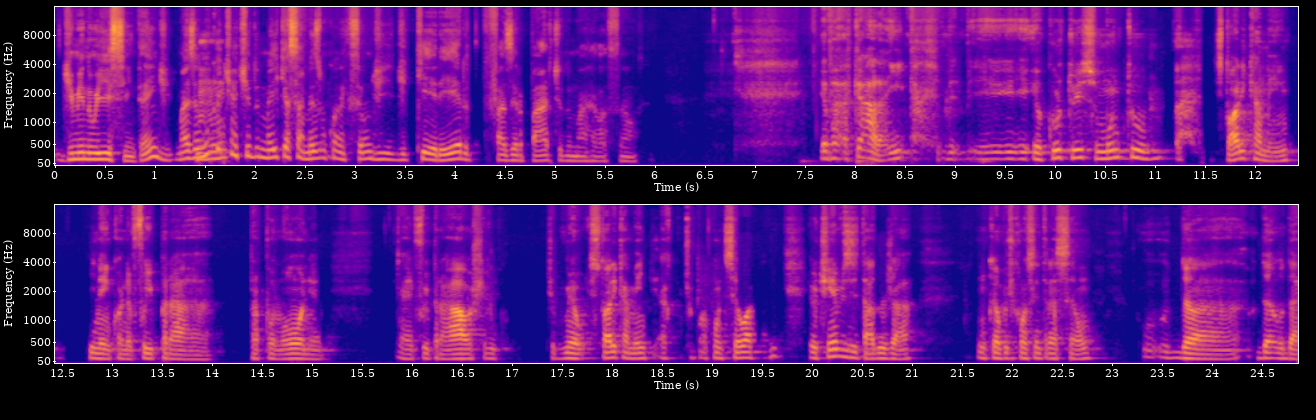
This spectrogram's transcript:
diminuísse, entende? Mas eu uhum. nunca tinha tido meio que essa mesma conexão de, de querer fazer parte de uma relação. Eu, cara, e, eu curto isso muito historicamente, e nem quando eu fui para para Polônia, aí fui para Auschwitz, tipo, meu, historicamente, tipo, aconteceu aqui. Eu tinha visitado já um campo de concentração o da, da, o da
